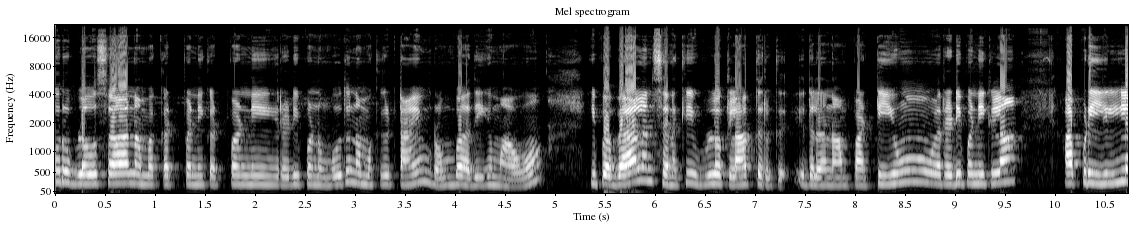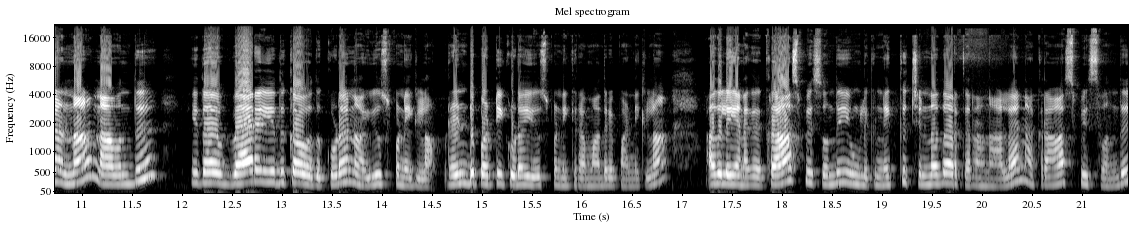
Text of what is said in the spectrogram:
ஒரு ப்ளவுஸாக நம்ம கட் பண்ணி கட் பண்ணி ரெடி பண்ணும்போது நமக்கு டைம் ரொம்ப அதிகமாகும். இப்போ பேலன்ஸ் எனக்கு இவ்வளோ கிளாத் இருக்குது இதில் நான் பட்டியும் ரெடி பண்ணிக்கலாம். அப்படி இல்லைன்னா நான் வந்து இதை வேறு எதுக்காவது கூட நான் யூஸ் பண்ணிக்கலாம். ரெண்டு பட்டி கூட யூஸ் பண்ணிக்கிற மாதிரி பண்ணிக்கலாம். அதில் எனக்கு கிராஸ் பீஸ் வந்து இவங்களுக்கு நெக்கு சின்னதாக இருக்கிறனால நான் கிராஸ் பீஸ் வந்து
